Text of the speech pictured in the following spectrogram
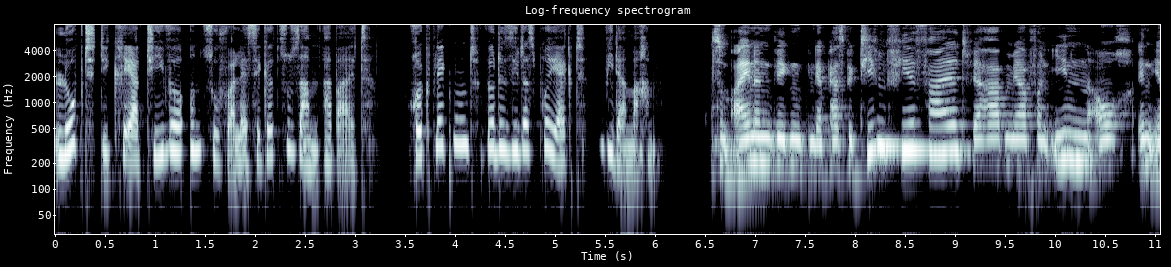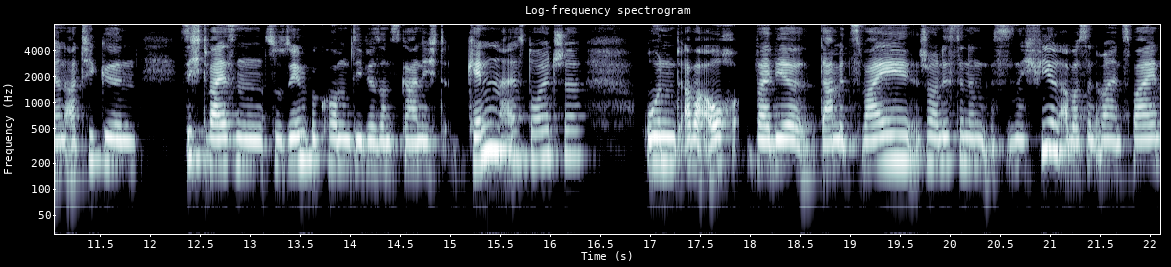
lobt die kreative und zuverlässige Zusammenarbeit. Rückblickend würde sie das Projekt wieder machen. Zum einen wegen der Perspektivenvielfalt. Wir haben ja von Ihnen auch in Ihren Artikeln Sichtweisen zu sehen bekommen, die wir sonst gar nicht kennen als Deutsche und aber auch, weil wir damit zwei Journalistinnen, es ist nicht viel, aber es sind immerhin zwei,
